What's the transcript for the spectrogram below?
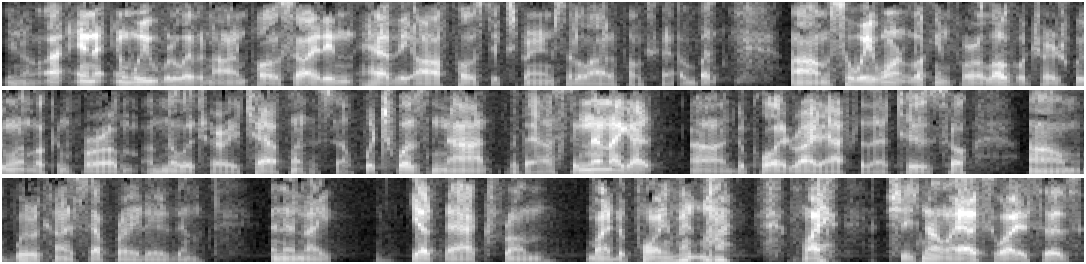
you know, uh, and and we were living on post, so I didn't have the off post experience that a lot of folks have. But um, so we weren't looking for a local church; we weren't looking for a, a military chaplain and stuff, which was not the best. And then I got uh, deployed right after that too, so um, we were kind of separated, and and then I get back from my deployment, my, my she's now my ex-wife says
